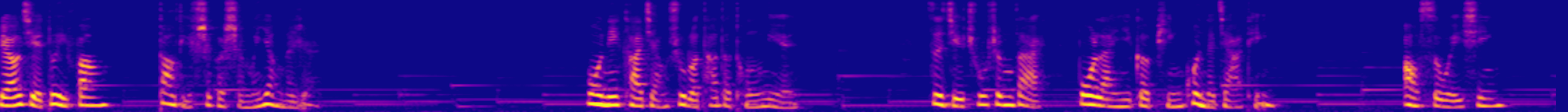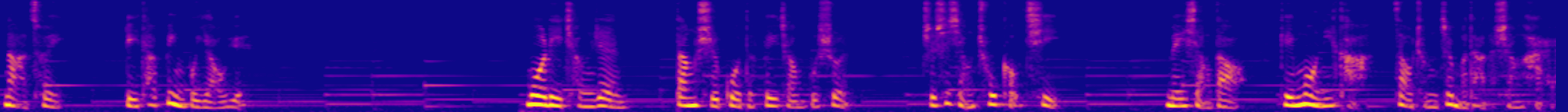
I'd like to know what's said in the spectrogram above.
了解对方到底是个什么样的人。莫妮卡讲述了她的童年，自己出生在波兰一个贫困的家庭，奥斯维辛、纳粹离她并不遥远。茉莉承认当时过得非常不顺。只是想出口气，没想到给莫妮卡造成这么大的伤害。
